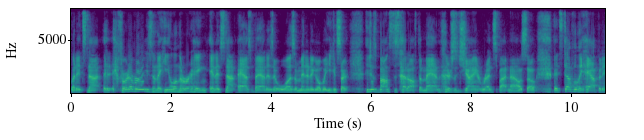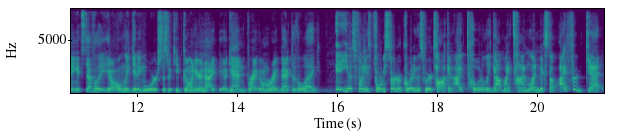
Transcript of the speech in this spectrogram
but it's not eh, for whatever reason they heal in the ring and it's not as bad as it was a minute ago but you can start he just bounced his head off the mat and there's a giant red spot now. So it's definitely happening. It's definitely you know only getting worse as we keep going here. And i again bret going right back to the leg it, you know it's funny before we started recording this, we were talking. I totally got my timeline mixed up. I forget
